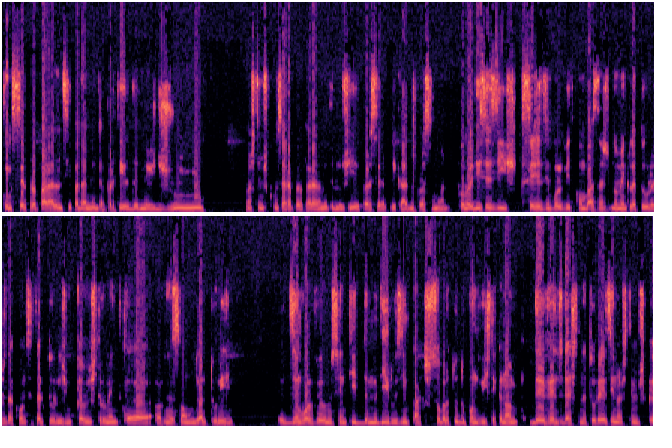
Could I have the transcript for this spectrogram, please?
Tem que ser preparado antecipadamente. A partir do mês de junho, nós temos que começar a preparar a metodologia para ser aplicado no próximo ano. Como eu disse, exige que seja desenvolvido com base nas nomenclaturas da Conceito de Turismo, que é o instrumento que a Organização Mundial de Turismo desenvolveu no sentido de medir os impactos, sobretudo do ponto de vista económico, de eventos desta natureza e nós temos que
